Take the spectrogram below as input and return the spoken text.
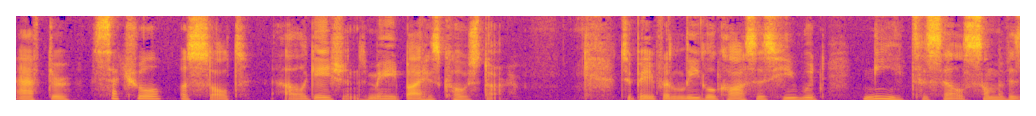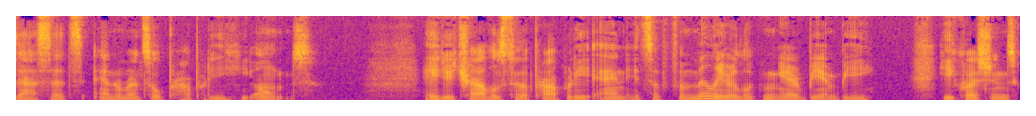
after sexual assault allegations made by his co star. To pay for the legal costs, he would need to sell some of his assets and a rental property he owns. AJ travels to the property and it's a familiar looking Airbnb. He questions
